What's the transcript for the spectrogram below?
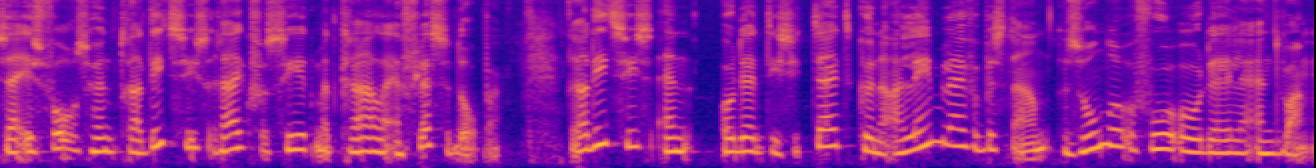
Zij is volgens hun tradities rijk versierd met kralen en flessendoppen. Tradities en authenticiteit kunnen alleen blijven bestaan zonder vooroordelen en dwang.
